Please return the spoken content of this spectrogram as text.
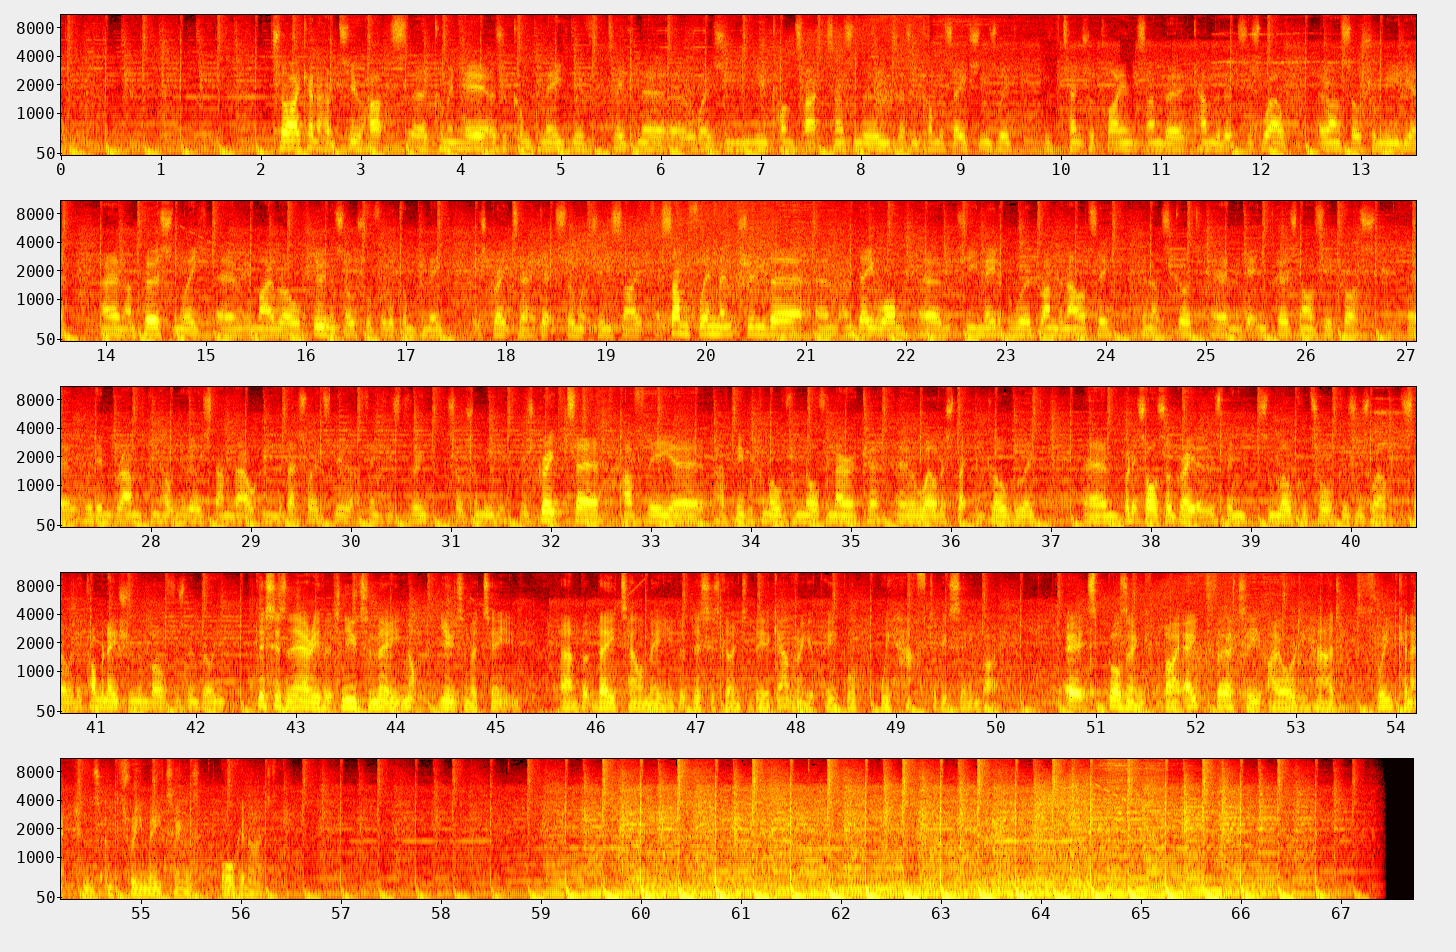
So I kind of had two hats uh, coming here as a company. We've taken uh, away some new contacts, had some really interesting conversations with, with potential clients and uh, candidates as well around social media. Um, and personally, um, in my role doing the social for the company, it's great to get so much insight. Sam Flynn mentioned uh, um, on day one, um, she made up a word, brandonality. I think that's good. Um, getting your personality across uh, within brand can help you really stand out and the best way to do that I think is through social media. It's great to have the uh, have people come over from North America uh, who uh, are well respected globally um, but it's also great that there's been some local talkers as well so the combination of them both has been brilliant. This is an area that's new to me, not new to my team. Uh, but they tell me that this is going to be a gathering of people we have to be seen by. It's buzzing. By 8.30 I already had three connections and three meetings organised.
